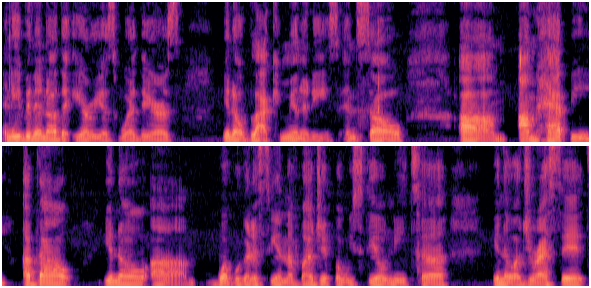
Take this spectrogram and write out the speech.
and even in other areas where there's, you know, black communities. And so um, I'm happy about you know, um, what we're going to see in the budget, but we still need to, you know, address it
